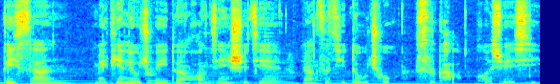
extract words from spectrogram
第三，每天留出一段黄金时间，让自己独处、思考和学习。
